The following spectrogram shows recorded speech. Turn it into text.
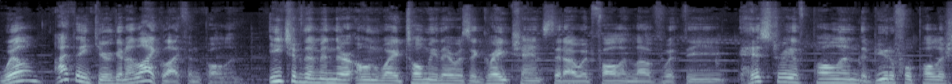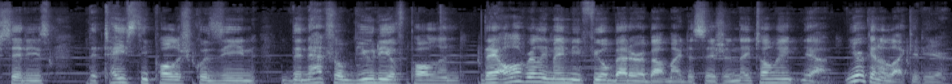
Will, I think you're gonna like life in Poland. Each of them in their own way told me there was a great chance that I would fall in love with the history of Poland, the beautiful Polish cities, the tasty Polish cuisine, the natural beauty of Poland. They all really made me feel better about my decision. They told me, yeah, you're gonna like it here.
